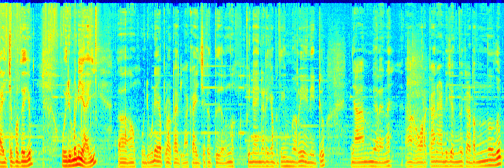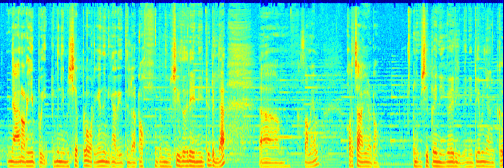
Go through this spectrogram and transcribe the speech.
കഴിച്ചപ്പോഴത്തേക്കും ഒരു മണിയായി. ആ, മണി മണിയായപ്പോഴാട്ടോ എല്ലാം കഴിച്ചൊക്കെ തീർന്നു. പിന്നെ അതിന്റെ ഇടയ്ക്ക് അപ്പോഴത്തേക്കും മെറി എണീറ്റു. ഞാൻ മിറനെ ഉറക്കാനായിട്ട് ചെന്ന് കിടന്നതും ഞാൻ ഉറങ്ങിപ്പോയി. പിന്നെ നിമിഷം എപ്പോഴും ഉറങ്ങിയെന്ന് എനിക്ക് അറിയത്തില്ല കേട്ടോ. അപ്പം നിമിഷം ഇതുവരെ എണീറ്റിട്ടില്ല. സമയം കുറച്ചായി കേട്ടോ. നിമിഷം ഇപ്പോൾ എണീക്കുമായിരിക്കും. എണീറ്റ് കഴിയുമ്പോൾ ഞങ്ങൾക്ക്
